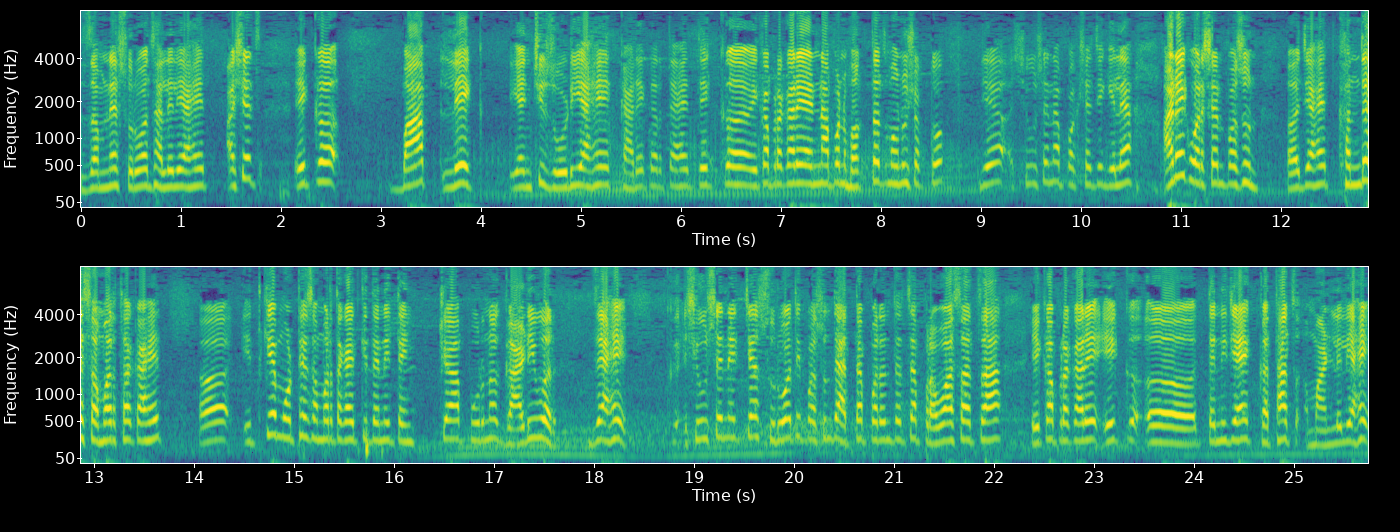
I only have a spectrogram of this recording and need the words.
जमण्यास सुरुवात झालेली आहेत. असेच एक बाप लेख यांची जोडी आहे कार्यकर्ते आहेत एक एका प्रकारे यांना आपण भक्तच म्हणू शकतो जे शिवसेना पक्षाचे गेल्या अनेक वर्षांपासून जे आहेत खंदे समर्थक आहेत. इतके मोठे समर्थक आहेत की त्यांनी त्यांच्या पूर्ण गाडीवर जे आहे शिवसेनेच्या सुरुवातीपासून ते आतापर्यंतचा प्रवासाचा एका प्रकारे एक त्यांनी जे आहे कथाच मांडलेली आहे.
